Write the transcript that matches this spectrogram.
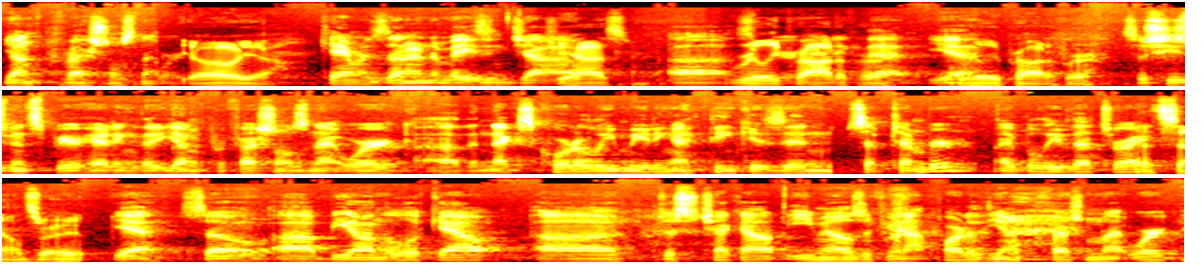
Young Professionals Network. oh yeah, Cameron's done an amazing job. she has. uh, really proud of her. That. Yeah. Really proud of her. So she's been spearheading the Young Professionals Network. Uh, the next quarterly meeting, I think, is in September. I believe that's right. That sounds right. yeah. So uh, be on the lookout. Uh, just check out emails if you're not part of the Young Professional Network.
